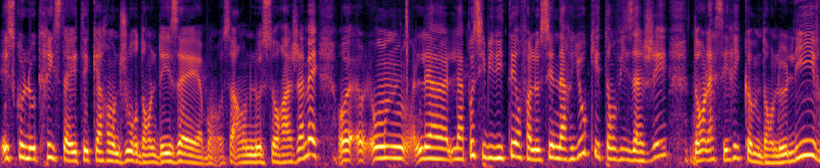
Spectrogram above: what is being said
est-ce que le Christ a été 40 jours dans le désert? Bon, ça, on ne le saura jamais. Euh, la, possibilité, enfin le scénario qui est envisagé dans la série comme dans le livre,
